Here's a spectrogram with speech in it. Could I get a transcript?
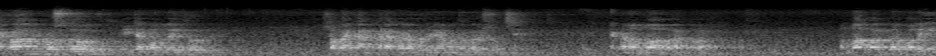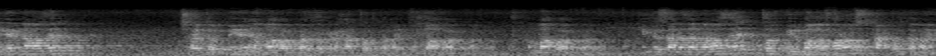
এখন প্রস্তুত। এটা বললেই তো সবাই কান খাড়া করা, হরিণের শুনছে। এখন আল্লাহ আকবর। বলে ঈদের নামাজের ছয় তকবীরে আল্লাহ হাত তুলতে হয়। আল্লাহ আকবর। আল্লাহ আকবর। কিন্তু জানাজার নামাজে তকবীর বলা ফরজ, হাত তুলতে হয়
